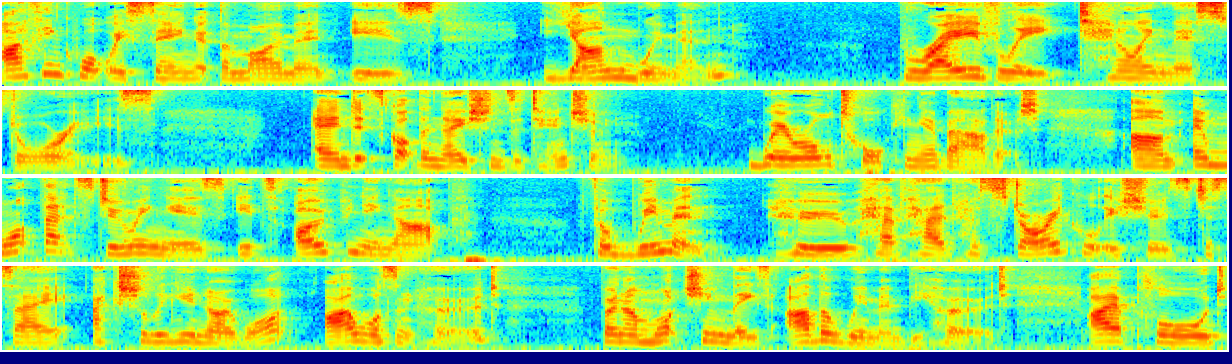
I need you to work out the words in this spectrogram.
I think what we're seeing at the moment is young women bravely telling their stories, and it's got the nation's attention. We're all talking about it. Um, and what that's doing is it's opening up for women who have had historical issues to say, actually, you know what? I wasn't heard, but I'm watching these other women be heard. I applaud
